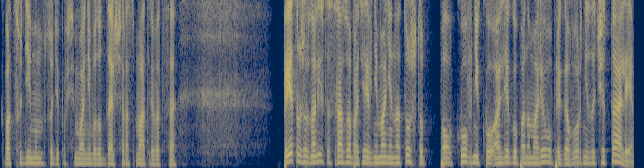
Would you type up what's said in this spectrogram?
к подсудимым. Судя по всему, они будут дальше рассматриваться. При этом журналисты сразу обратили внимание на то, что полковнику Олегу Пономареву приговор не зачитали.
